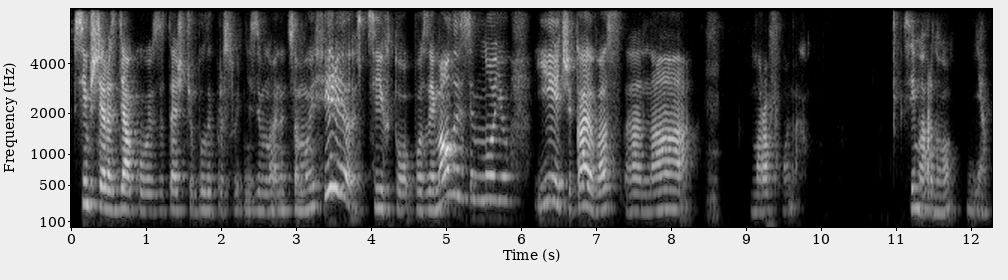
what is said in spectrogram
Всім ще раз дякую за те, що були присутні зі мною на цьому ефірі. Всі, хто позаймалися зі мною, і чекаю вас е, на марафонах. Всім гарного дня!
